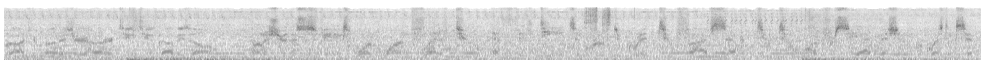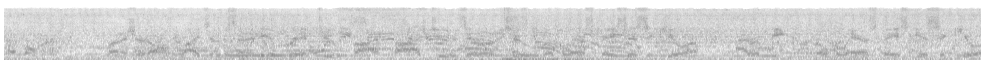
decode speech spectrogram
Roger, Punisher. Hunter 2-2 copies all. Punisher, this is Phoenix 1-1, flight of two F-15s en route to grid 257221 for SEAD mission. Requesting SIPMAP, over. Punisher, all flights in vicinity of grid 255202. Local airspace is secure. I repeat, local airspace is secure.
